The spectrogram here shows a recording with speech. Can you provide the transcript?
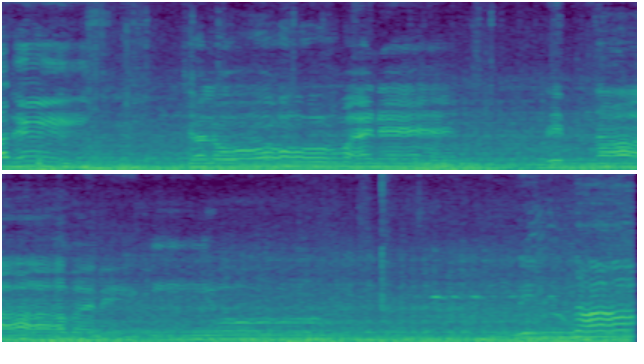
શ્રી રાધે ચલો મને વૃંદાવન કિયો વૃંદાવન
